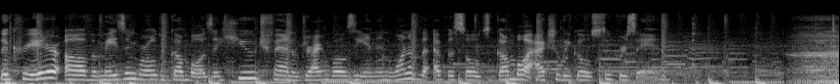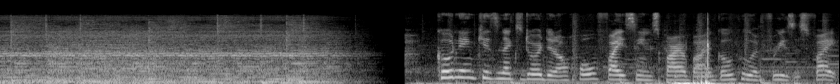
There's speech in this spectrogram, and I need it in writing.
The creator of Amazing World of Gumball is a huge fan of Dragon Ball Z and in one of the episodes, Gumball actually goes Super Saiyan. Codename Kids Next Door did a whole fight scene inspired by Goku and Frieza's fight.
